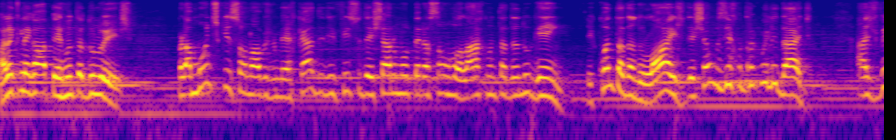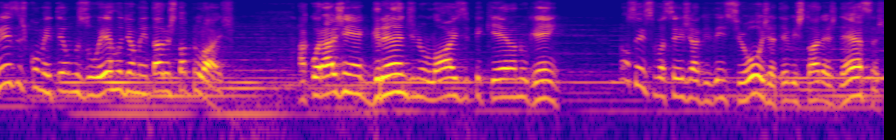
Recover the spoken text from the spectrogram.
Olha que legal a pergunta do Luiz. Para muitos que são novos no mercado, é difícil deixar uma operação rolar quando está dando gain. E quando está dando loss, deixamos ir com tranquilidade. Às vezes cometemos o erro de aumentar o stop loss. A coragem é grande no loss e pequena no gain. Não sei se você já vivenciou, já teve histórias dessas.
